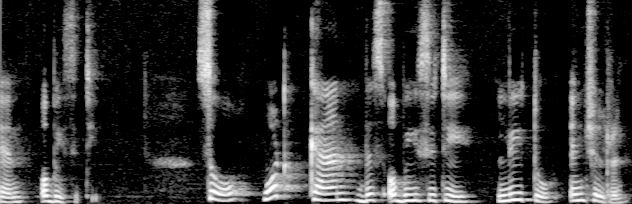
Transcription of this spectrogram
in obesity. So, what can this obesity lead to in children?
